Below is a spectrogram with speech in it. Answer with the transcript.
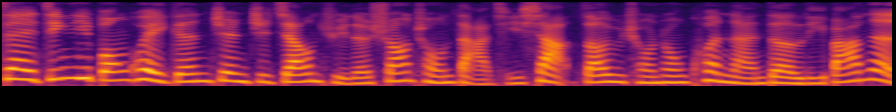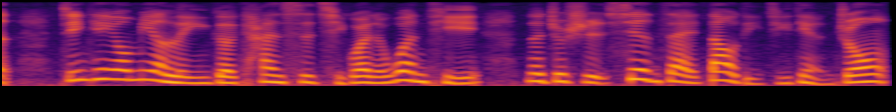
在经济崩溃跟政治僵局的双重打击下，遭遇重重困难的黎巴嫩，今天又面临一个看似奇怪的问题，那就是现在到底几点钟？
